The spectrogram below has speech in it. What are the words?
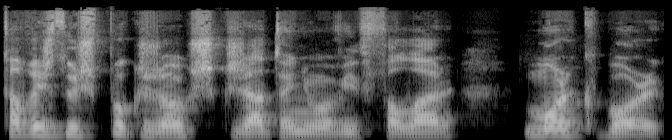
talvez dos poucos jogos que já tenham ouvido falar, Morkborg,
